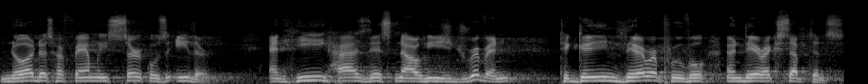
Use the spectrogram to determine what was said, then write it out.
nor does her family circles either. And he has this now, he's driven to gain their approval and their acceptance.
